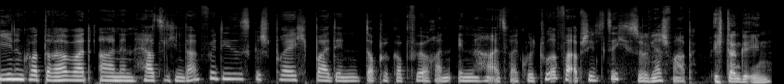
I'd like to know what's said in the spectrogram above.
Ihnen, Kurt Drawat, einen herzlichen Dank für dieses Gespräch. Bei den Doppelkopfhörern in HS2 Kultur verabschiedet sich Sylvia Schwab. Ich danke Ihnen.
